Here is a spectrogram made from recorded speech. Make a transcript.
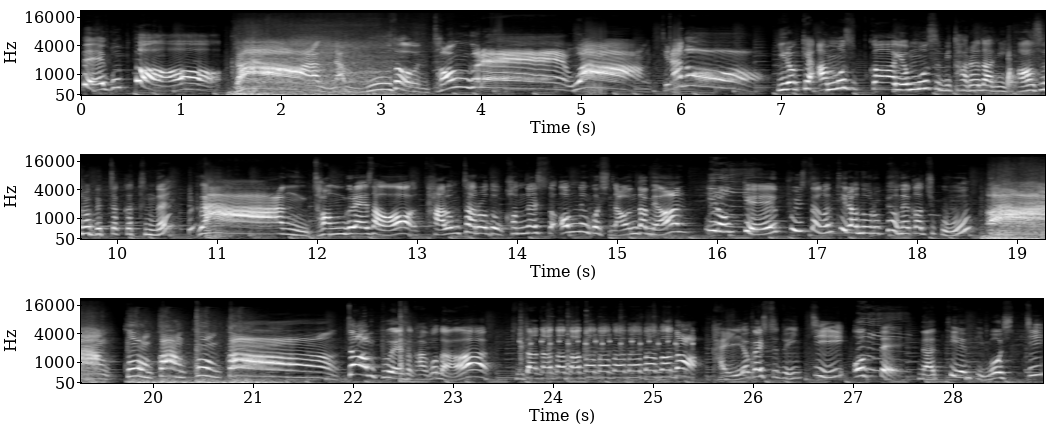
배고파 깡! 난 무서운 정글의 왕 티라노! 이렇게 앞모습과 옆모습이 다르다니 아수라 백작 같은데? 깡! 깡 정글에서 자동차로도 건널 수 없는 것이 나온다면 이렇게 불쌍한 티라노로 변해가지고 깡 꿍깡꿍깡 점프해서 가거나 두다다다다다다다다다다! 달려갈 수도 있지. 어때? 나 TMP 멋있지?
